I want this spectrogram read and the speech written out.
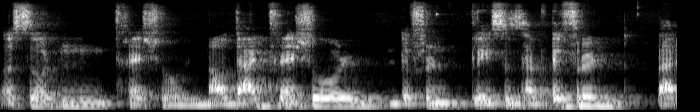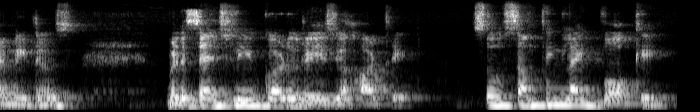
a certain threshold. Now, that threshold, different places have different parameters. But essentially, you've got to raise your heart rate. So something like walking,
